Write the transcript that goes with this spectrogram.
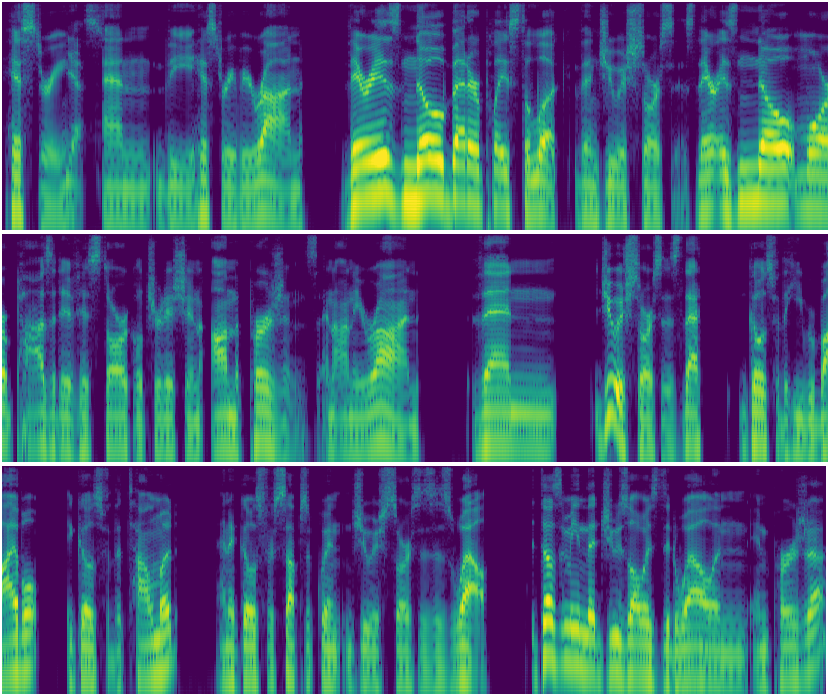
history Yes. and the history of Iran, there is no better place to look than Jewish sources. There is no more positive historical tradition on the Persians and on Iran than Jewish sources. That goes for the Hebrew Bible, it goes for the Talmud, and it goes for subsequent Jewish sources as well. It doesn't mean that Jews always did well in, in Persia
